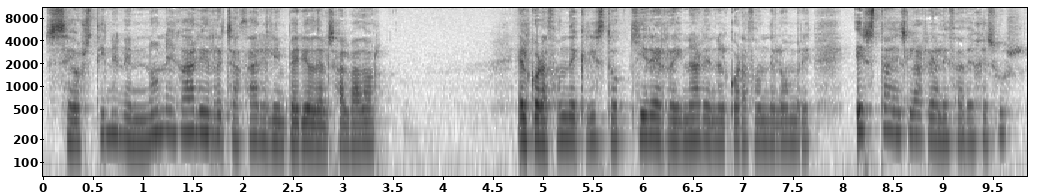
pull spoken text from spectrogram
se obstinen en no negar y rechazar el imperio del Salvador. El corazón de Cristo quiere reinar en el corazón del hombre. Esta es la realeza de Jesús.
